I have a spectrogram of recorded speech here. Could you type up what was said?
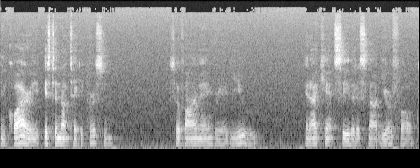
inquiry is to not take it personally. So if I'm angry at you and I can't see that it's not your fault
